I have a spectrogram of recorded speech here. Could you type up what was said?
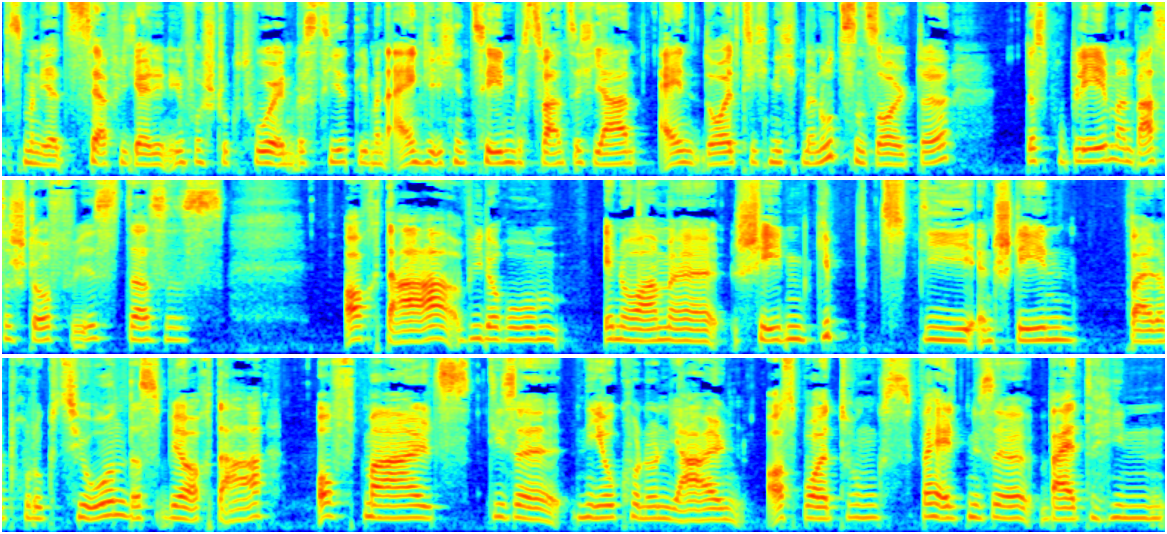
dass man jetzt sehr viel Geld in Infrastruktur investiert, die man eigentlich in 10 bis 20 Jahren eindeutig nicht mehr nutzen sollte. Das Problem an Wasserstoff ist, dass es auch da wiederum enorme Schäden gibt, die entstehen bei der Produktion, dass wir auch da oftmals diese neokolonialen Ausbeutungsverhältnisse weiterhin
